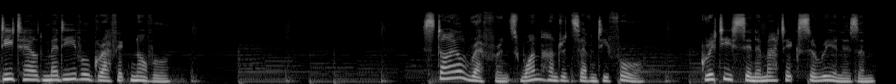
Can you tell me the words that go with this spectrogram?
Detailed medieval graphic novel. Style reference 174 Gritty cinematic surrealism.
